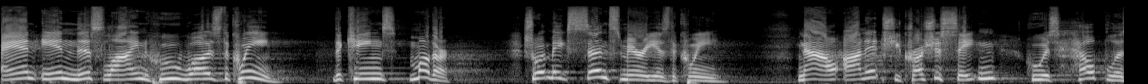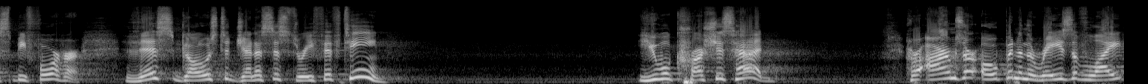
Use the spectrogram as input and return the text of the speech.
And in this line, who was the queen? The king's mother. So it makes sense Mary is the queen. Now, on it, she crushes Satan, who is helpless before her. This goes to Genesis 3:15. You will crush his head. Her arms are open, and the rays of light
